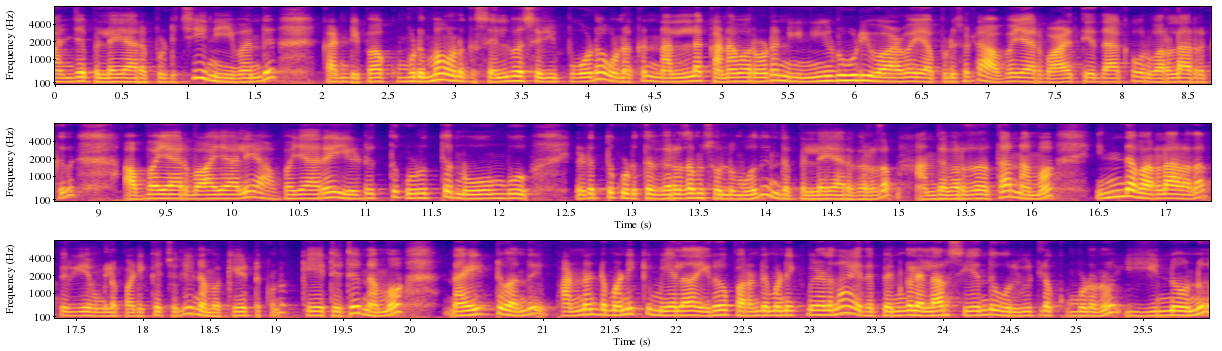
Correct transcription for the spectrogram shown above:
மஞ்சள் பிள்ளையாரை பிடிச்சி நீ வந்து கண்டிப்பாக கும்பிடுமா உனக்கு செல்வ செழிப்போடு உனக்கு நல்ல கணவரோட நீ நீடூடி வாழ்வை அப்படின்னு சொல்லிட்டு ஔவையார் வாழ்த்தியதாக ஒரு வரலாறு இருக்குது. ஔவையார் வாயாலே ஔவையாரே எடுத்து கொடுத்த நோன்பு எடுத்து கொடுத்த விரதம் சொல்லும்போது இந்த பிள்ளையார் விரதம் அந்த விரதத்தை நம்ம இந்த வரலாறை தான் பெரியவங்களை படிக்க சொல்லி நம்ம கேட்டுக்கணும். கேட்டுட்டு நம்ம நைட்டு வந்து பன்னெண்டு மணிக்கு மேலே தான் இரவு பன்னெண்டு மணிக்கு மேலே தான் இதை பெண்கள் எல்லோரும் சேர்ந்து ஒரு வீட்டில் கும்பிடணும். இன்னொன்று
